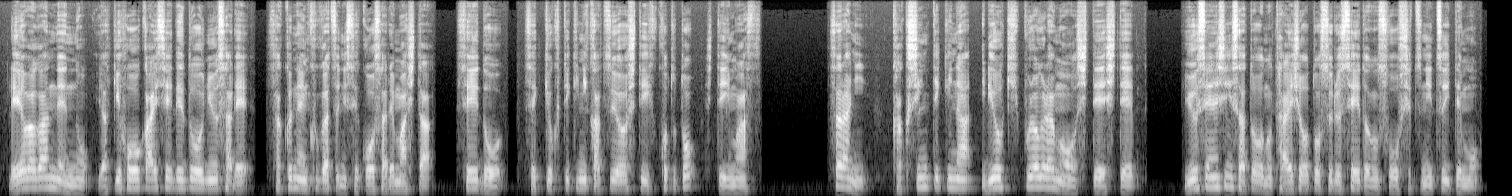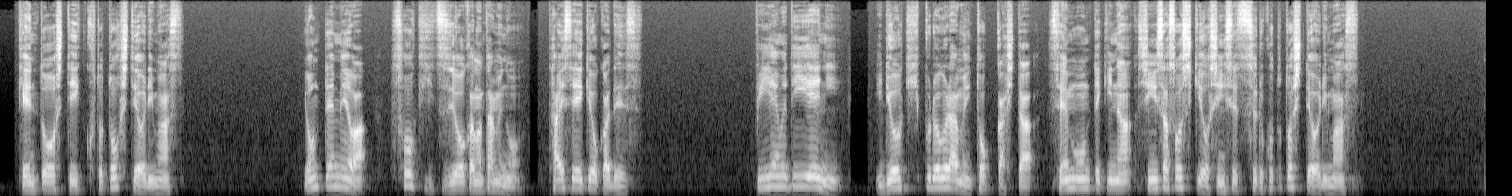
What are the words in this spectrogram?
令和元年の焼き法改正で導入され、昨年9月に施行されました制度を積極的に活用していくこととしています。さらに、革新的な医療機器プログラムを指定して、優先審査等の対象とする制度の創設についても検討していくこととしております。4点目は、早期実用化のための体制強化です。PMDA に医療機器プログラムに特化した専門的な審査組織を新設することとしております。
